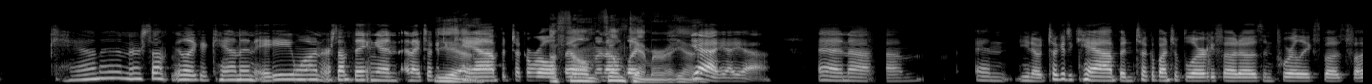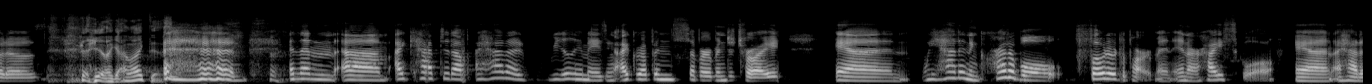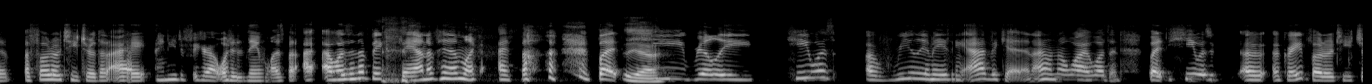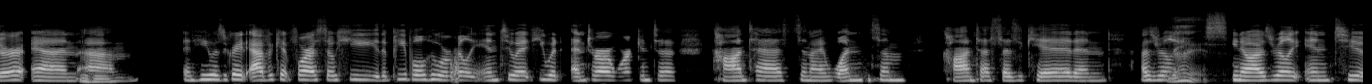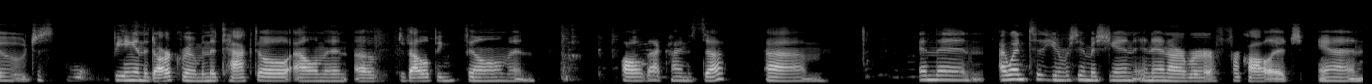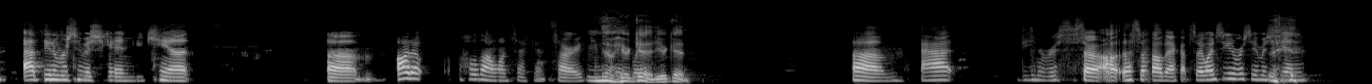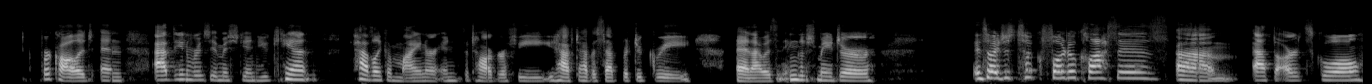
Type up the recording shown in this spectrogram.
Canon or something, like a Canon A1 or something. And, and I took it yeah. to camp and took a roll a of film. film and film camera, like, yeah. Yeah, yeah, yeah. And um, and you know took it to camp and took a bunch of blurry photos and poorly exposed photos. You're like i like this. And, and then um, i kept it up. I had a really amazing i grew up in suburban detroit and we had an incredible photo department in our high school and i had a, a photo teacher that i i need to figure out what his name was but i, I wasn't a big fan of him like i thought but yeah. he really he was a really amazing advocate and i don't know why i wasn't but he was a, a great photo teacher and mm-hmm. um and he was a great advocate for us so he the people who were really into it he would enter our work into contests and i won some contests as a kid and i was really nice. you know i was really into just being in the dark room and the tactile element of developing film and all that kind of stuff um and then I went to the University of Michigan in Ann Arbor for college. And at the University of Michigan, you can't um, auto. Hold on one second. Sorry. No, you're good. You're good. Um, at the university, so I'll, that's what I'll back up. So I went to the University of Michigan for college, and at the University of Michigan, you can't have like a minor in photography. You have to have a separate degree. And I was an English major and so I just took photo classes um, at the art school.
